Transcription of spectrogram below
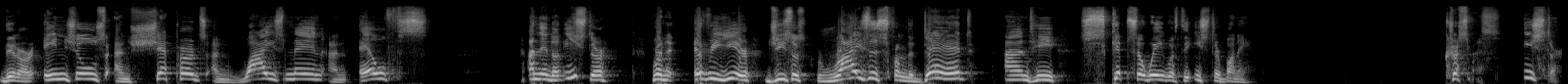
There are angels and shepherds and wise men and elves. And then on Easter, when every year Jesus rises from the dead and he skips away with the Easter bunny. Christmas, Easter,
